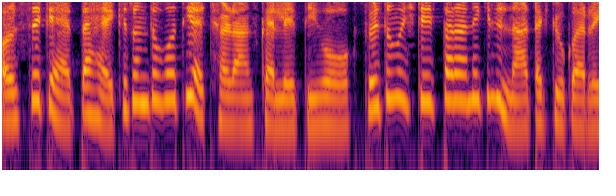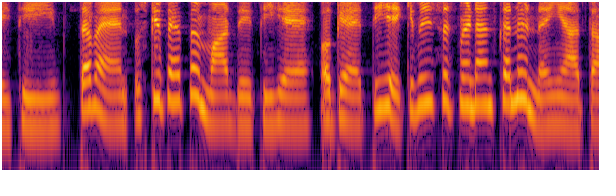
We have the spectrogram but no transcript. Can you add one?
और उससे कहता है कि तुम तो बहुत ही अच्छा डांस कर लेती हो। फिर तुम स्टेज पर आने के लिए नाटक क्यों कर रही थी? तब एन उसके पैर पर मार देती है और कहती है कि मुझे सच में डांस करना नहीं आता।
